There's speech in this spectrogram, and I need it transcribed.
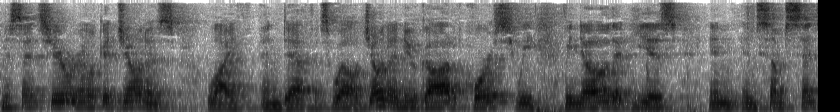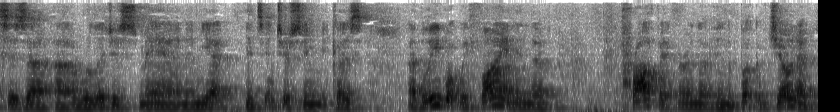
In a sense, here we're going to look at Jonah's life and death as well. Jonah knew God, of course. We, we know that he is, in, in some senses, a, a religious man, and yet it's interesting because I believe what we find in the prophet or in the, in the book of Jonah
